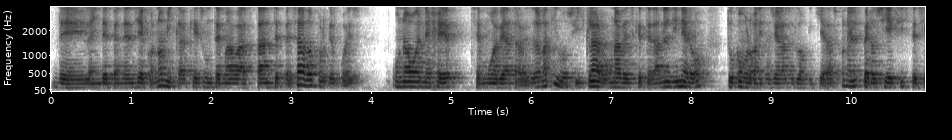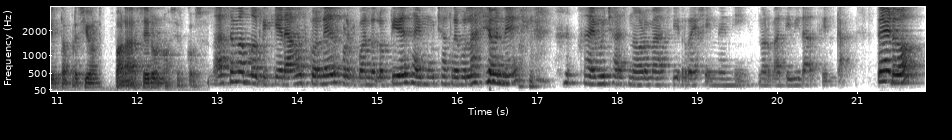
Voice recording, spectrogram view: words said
de la independencia económica, que es un tema bastante pesado porque pues una ONG se mueve a través de donativos y claro, una vez que te dan el dinero, tú como organización haces lo que quieras con él, pero sí existe cierta presión para hacer o no hacer cosas. Hacemos lo que queramos con él porque cuando lo pides hay muchas regulaciones, hay muchas normas y régimen y normatividad fiscal. Pero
